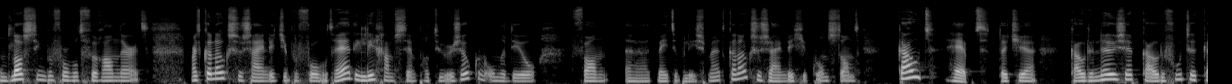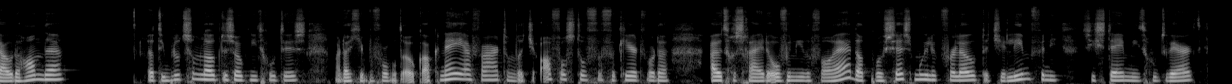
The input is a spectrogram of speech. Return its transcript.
ontlasting bijvoorbeeld verandert. Maar het kan ook zo zijn dat je bijvoorbeeld, hè, die lichaamstemperatuur is ook een onderdeel van uh, het metabolisme. Het kan ook zo zijn dat je constant koud hebt. Dat je koude neus hebt, koude voeten, koude handen. Dat die bloedsomloop dus ook niet goed is. Maar dat je bijvoorbeeld ook acne ervaart, omdat je afvalstoffen verkeerd worden uitgescheiden. Of in ieder geval hè, dat proces moeilijk verloopt, dat je lymfesysteem niet goed werkt.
